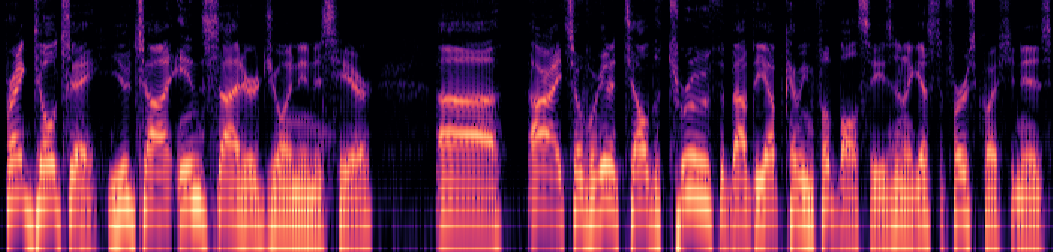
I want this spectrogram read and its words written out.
Frank Dolce, Utah insider, joining us here. Uh, all right, so if we're going to tell the truth about the upcoming football season, I guess the first question is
